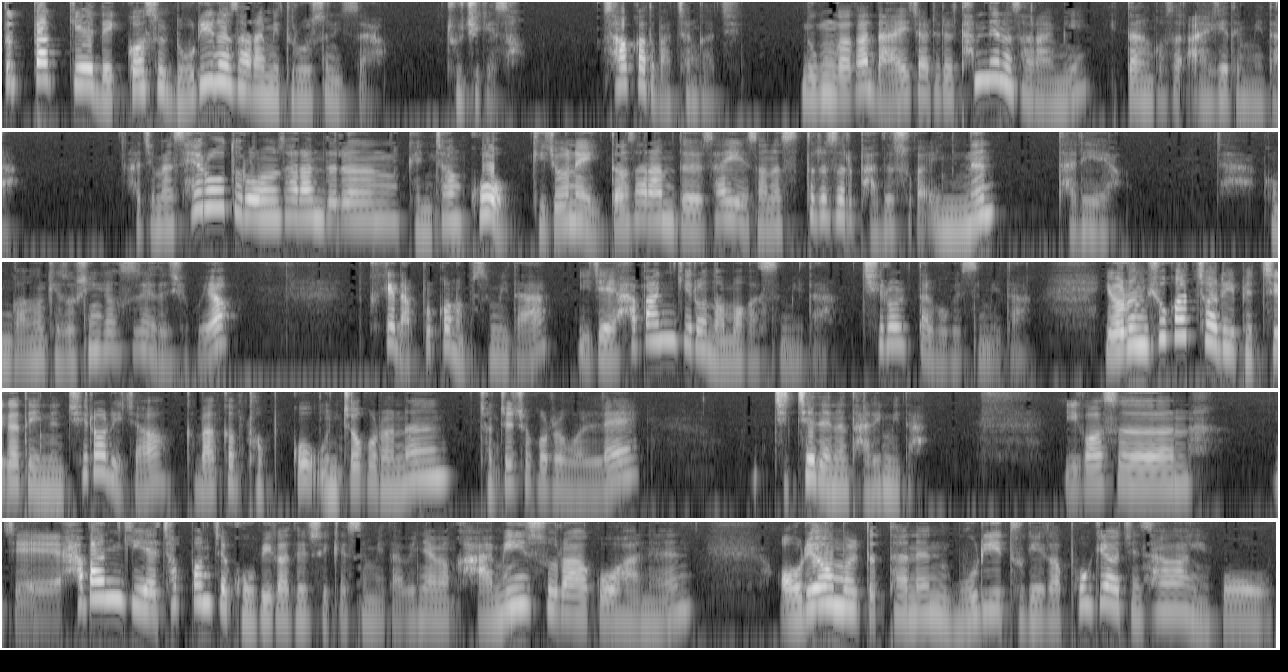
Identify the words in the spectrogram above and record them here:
뜻밖의 내 것을 노리는 사람이 들어올 수는 있어요. 조직에서. 사업가도 마찬가지. 누군가가 나의 자리를 탐내는 사람이 있다는 것을 알게 됩니다. 하지만 새로 들어온 사람들은 괜찮고 기존에 있던 사람들 사이에서는 스트레스를 받을 수가 있는 달이에요. 자, 건강은 계속 신경 쓰셔야 되시고요. 크게 나쁠 건 없습니다. 이제 하반기로 넘어갔습니다. 7월달 보겠습니다. 여름 휴가철이 배치가 돼 있는 7월이죠. 그만큼 덥고 운적으로는 전체적으로 원래 지체되는 달입니다. 이것은 이제 하반기의 첫 번째 고비가 될 수 있겠습니다. 왜냐하면 가미수라고 하는 어려움을 뜻하는 물이 두 개가 포개어진 상황이고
